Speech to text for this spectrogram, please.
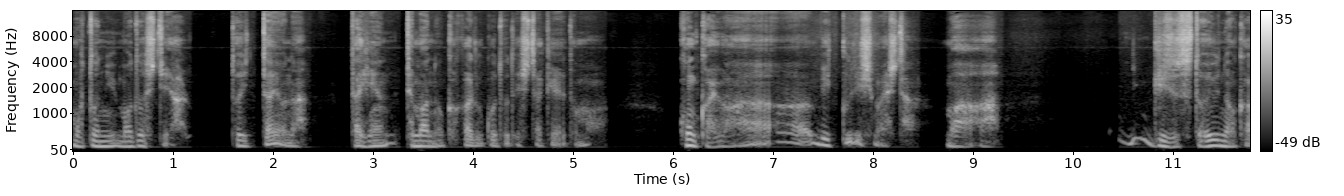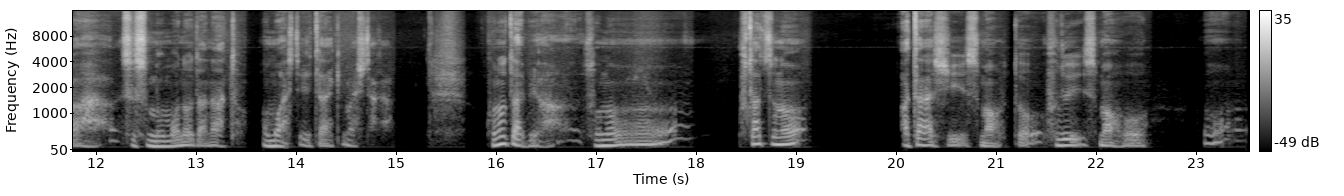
元に戻してやるといったような大変手間のかかることでしたけれども今回はびっくりしました。まあ技術というのか進むものだなと思わせていただきましたがこの度はその2つの新しいスマホと古いスマホを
